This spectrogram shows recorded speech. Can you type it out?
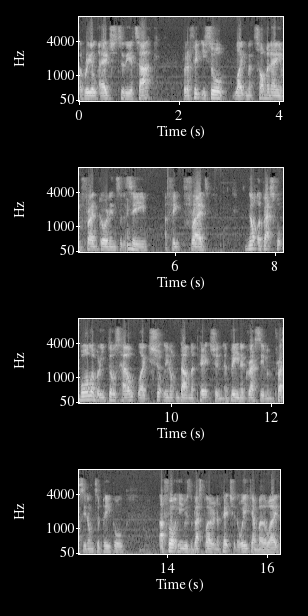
a real edge to the attack. But I think you saw like McTominay and Fred going into the team. I think Fred not the best footballer, but he does help, like shuttling up and down the pitch and, and being aggressive and pressing onto people. I thought he was the best player in the pitch at the weekend, by the way.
